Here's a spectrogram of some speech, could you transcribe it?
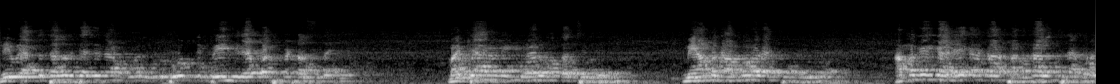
నీవు ఎంత చదువు చదివినా పూర్తి ఫీజు రియంబర్స్మెంట్ వస్తుంది. మధ్యాహ్నం నీకు కోరుకుంటూ వచ్చింది. మీ అమ్మకి అమ్మవాడు వచ్చింది. అమ్మకి ఇంకా అనేక రకాల పథకాలు వచ్చినా కూడా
